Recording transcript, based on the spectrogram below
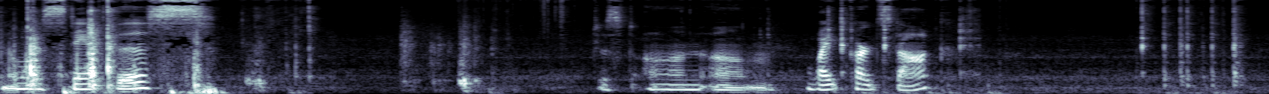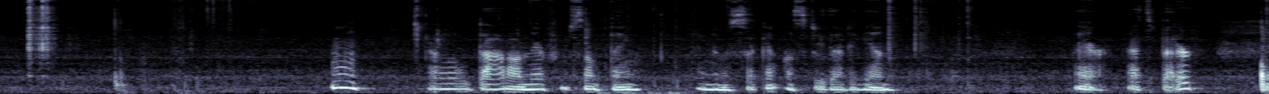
And I want to stamp this just on um, white cardstock. Hmm, got a little dot on there from something. Hang on a second, let's do that again. There, that's better. I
